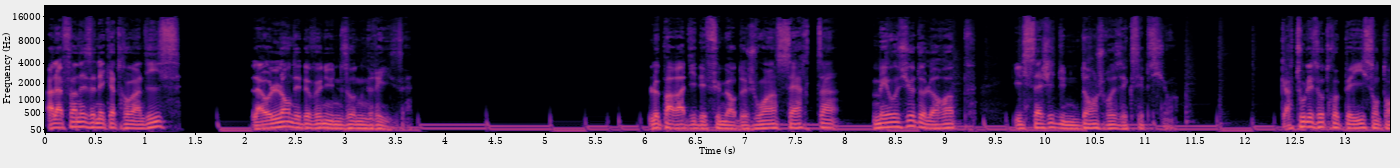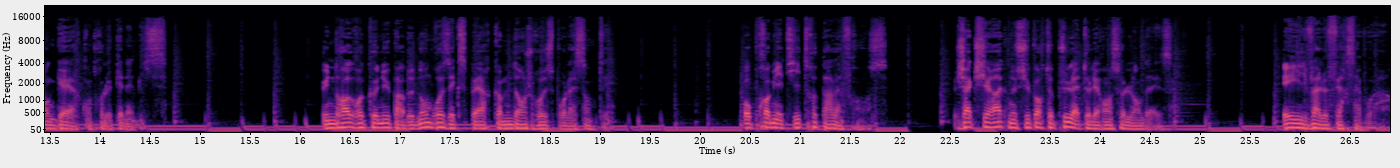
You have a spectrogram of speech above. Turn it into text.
À la fin des années 90, la Hollande est devenue une zone grise. Le paradis des fumeurs de joint, certes, mais aux yeux de l'Europe, il s'agit d'une dangereuse exception. Car tous les autres pays sont en guerre contre le cannabis. Une drogue reconnue par de nombreux experts comme dangereuse pour la santé. Au premier titre par la France. Jacques Chirac ne supporte plus la tolérance hollandaise. Et il va le faire savoir.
